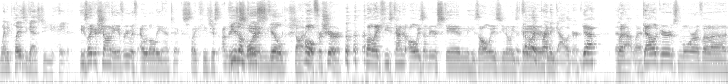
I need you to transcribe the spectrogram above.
when he plays against you, you hate it. He's like a Sean Avery without all the antics. Like he's just under. Your skin. He's a more skilled Sean. Oh, Avery. for sure. but like he's kind of always under your skin. He's always, you know, he's kind of like Brendan Gallagher yeah, in but that way. Gallagher's more of a.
